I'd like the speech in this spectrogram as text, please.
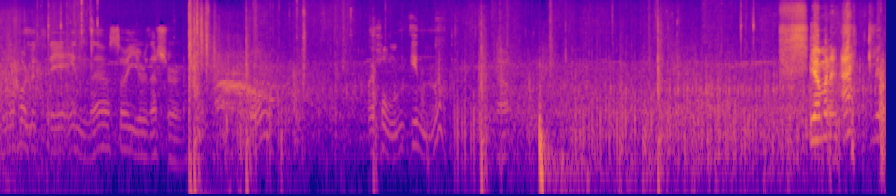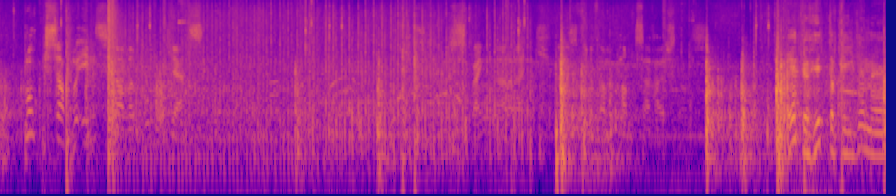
Du må holde tre inne, og så gir du deg sjøl. Åh? Må jeg holde den inne? Ja. Ja, men ekle bokser på innsiden av en bunkers. Du sprenger det vekk. Det er sånn fram panserhausen. Dreper jo hytt og pine med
